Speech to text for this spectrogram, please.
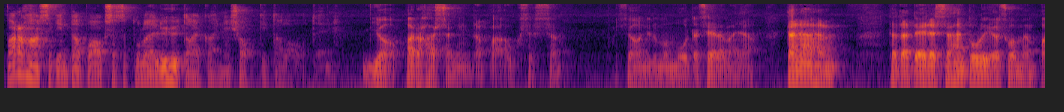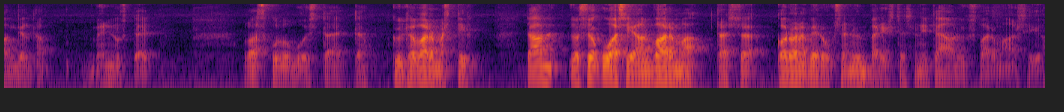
parhaassakin tapauksessa tulee lyhytaikainen shokki talouteen. Joo, parhaassakin tapauksessa. Se on ilman muuta selvä. Ja tänään tätä tehdessä hän tuli jo Suomen Pankilta ennusteet laskuluvuista, että kyllä se varmasti Tämä on, jos joku asia on varma tässä koronaviruksen ympäristössä, niin tämä on yksi varma asia.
